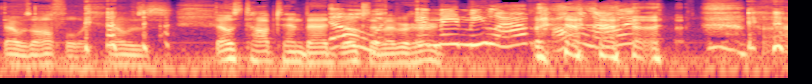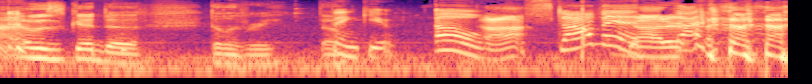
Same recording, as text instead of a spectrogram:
that was awful. Like, that was that was top ten bad No, jokes I've ever heard. it made me laugh. I'll allow it. it was good uh, delivery. Though. Thank you. Oh, Ah. stop it. That,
